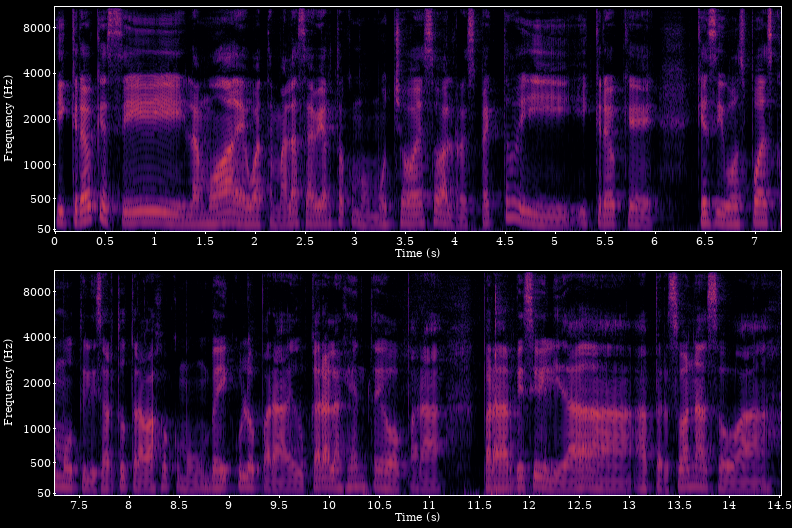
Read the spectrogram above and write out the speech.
Y creo que sí, la moda de Guatemala se ha abierto como mucho eso al respecto y, creo que que si vos puedes como utilizar tu trabajo como un vehículo para educar a la gente o para, para dar visibilidad a, personas o a,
